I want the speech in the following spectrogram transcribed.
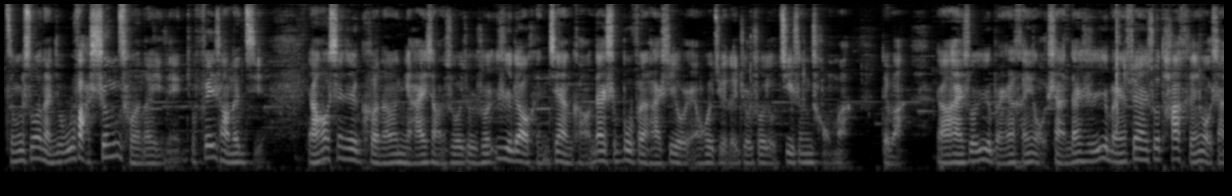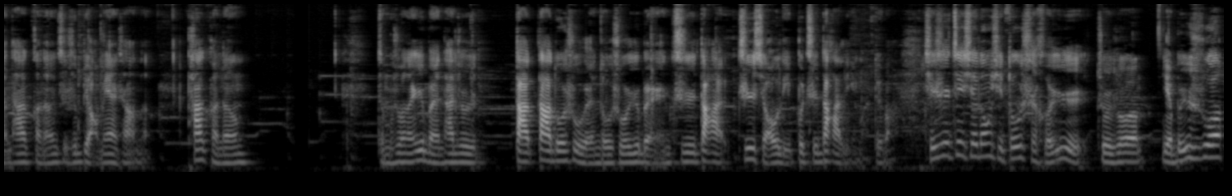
怎么说呢？就无法生存了，已经就非常的挤，然后甚至可能你还想说，就是说日料很健康，但是部分还是有人会觉得，就是说有寄生虫嘛，对吧？然后还说日本人很友善，但是日本人虽然说他很友善，他可能只是表面上的，他可能怎么说呢？日本人他就是大大多数人都说日本人知大知小理不知大理嘛，对吧？其实这些东西都是和日，就是说也不是说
